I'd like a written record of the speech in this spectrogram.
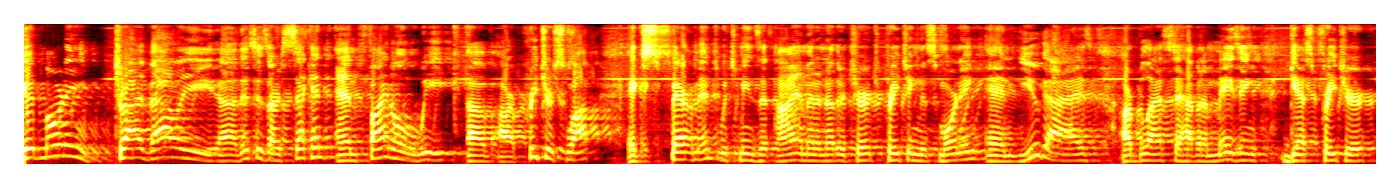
Good morning, Tri Valley. Uh, this is our second and final week of our preacher swap experiment, which means that I am at another church preaching this morning, and you guys are blessed to have an amazing guest preacher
